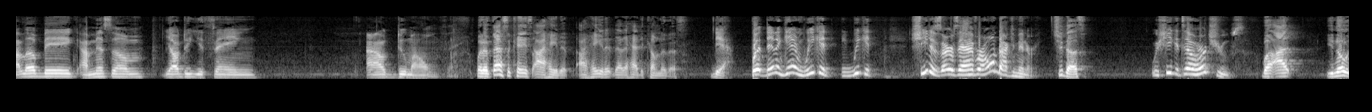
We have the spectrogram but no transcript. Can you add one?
I love Big, I miss him. Y'all do your thing. I'll do my own thing. But if that's the case, I hate it. I hate it that it had to come to this. Yeah, but then again, we could we could. She deserves to have her own documentary She does. where she could tell her truths. But I, you know,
